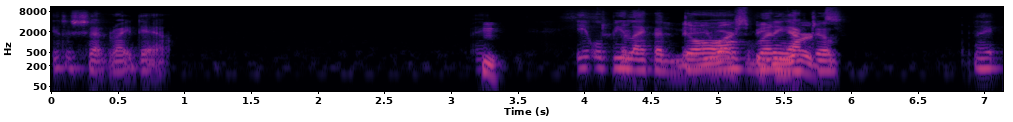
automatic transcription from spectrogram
it'll shut right down. Hmm. It will be like a And there you are dog running after a words. right?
